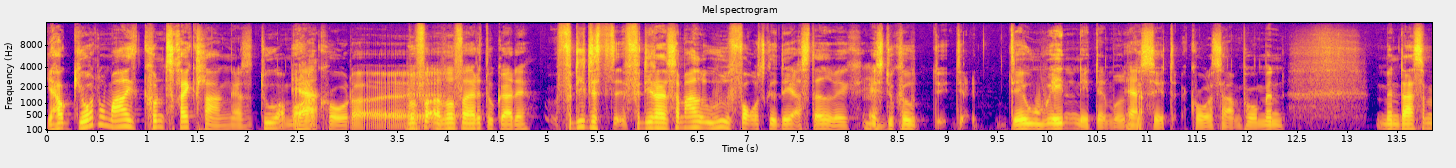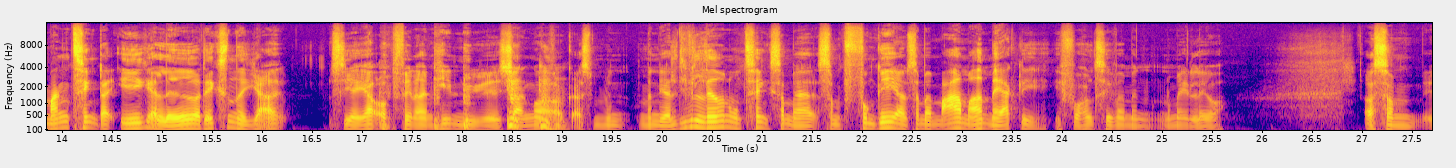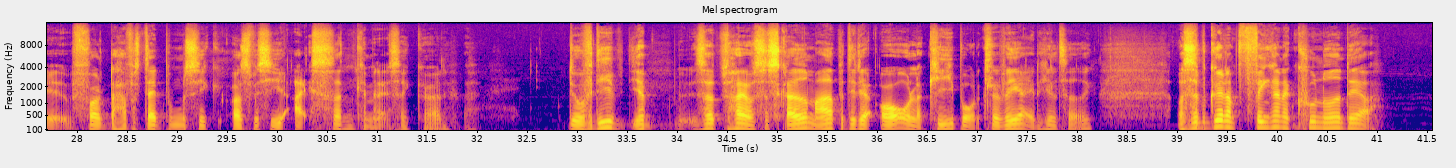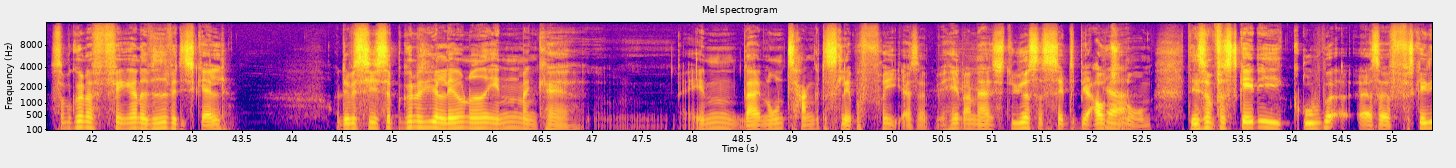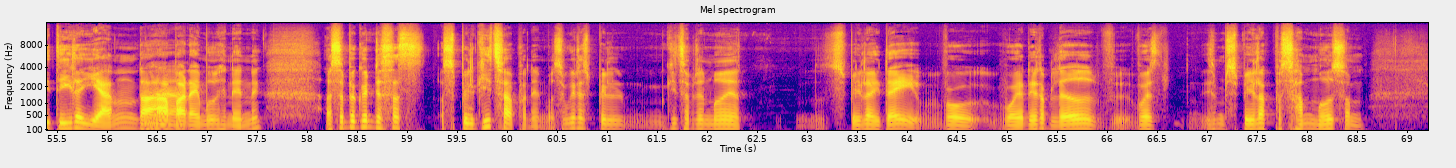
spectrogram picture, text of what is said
jeg har jo gjort nogle meget i kun treklange, altså du og Ja. akkorder. Øh, Hvorfor, og hvorfor er det, du gør det? fordi, det, fordi der er så meget udforsket der stadigvæk. Mm. Altså, du kan jo, det, det er uendeligt, den måde, Ja. vi kan sætte akkorder sammen på. Men, men der er så mange ting, der ikke er lavet, og det er ikke sådan, at jeg siger, at jeg opfinder en helt ny øh, genre, og gør, men, men jeg har alligevel lavet nogle ting, som, er, som fungerer, som er meget, meget mærkelige i forhold til, hvad man normalt laver. Og som øh, folk, der har forstand på musik, også vil sige, ej, sådan kan man altså ikke gøre det. Det var fordi, jeg, så har jeg jo så skrevet meget på det der orgel og keyboard, klaver i det hele taget. Ikke? Og så begynder fingrene at kunne noget der. Så begynder fingrene at vide, hvad de skal. Og det vil sige, så begynder de at lave noget, inden man kan inden der er nogen tanker, der slipper fri. Altså hænderne styrer sig selv, de bliver autonome. Ja. Det er som forskellige grupper, altså forskellige dele af hjernen, der ja. arbejder imod hinanden. Ikke? Og så begyndte jeg så at spille guitar på den måde. Så begyndte jeg at spille guitar på den måde, jeg spiller i dag, hvor, hvor jeg netop lavede, hvor jeg ligesom spiller på samme måde, som,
